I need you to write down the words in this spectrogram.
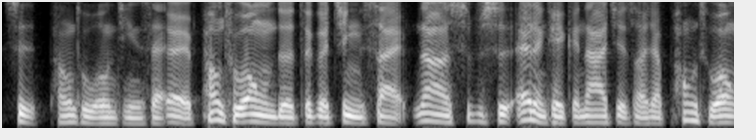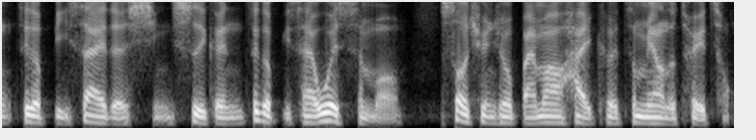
是 Pong to On 竞赛。对，Pong to On 的这个竞赛，那是不是 Alan 可以跟大家介绍一下 Pong to On 这个比赛的形式，跟这个比赛为什么受全球白帽骇客这么样的推崇？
